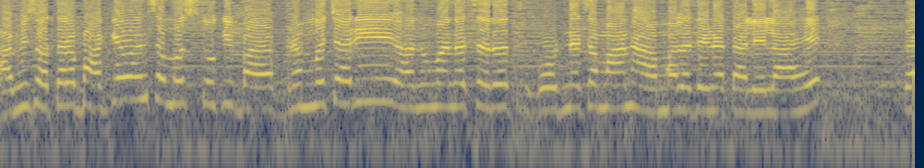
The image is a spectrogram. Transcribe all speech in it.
आम्ही स्वतःला भाग्यवान समजतो की बा- ब्रह्मचारी हनुमानाचा रथ ओढण्याचा मान हा आम्हाला देण्यात आलेला आहे. तर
